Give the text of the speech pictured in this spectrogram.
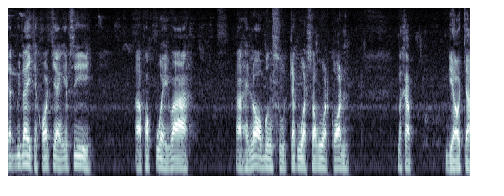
ยัดวิไลจะขอแจ้ง FC อ่าพ่อกล้วยว่า อ่าให้ล่อเบิงสูตรจากงวดสองงวดก่อนนะครับ เดี๋ยวจะ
